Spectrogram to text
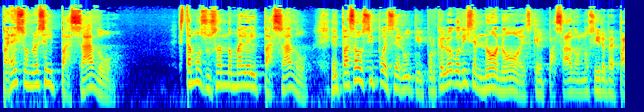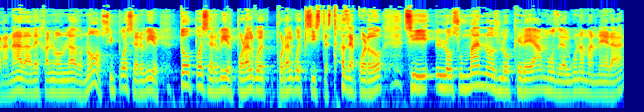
Para eso no es el pasado. Estamos usando mal el pasado. El pasado sí puede ser útil, porque luego dicen, no, no, es que el pasado no sirve para nada, déjalo a un lado. No, sí puede servir, todo puede servir, por algo, por algo existe, ¿estás de acuerdo? Si los humanos lo creamos de alguna manera,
